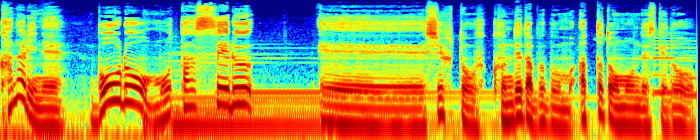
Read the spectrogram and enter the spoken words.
かなりねボールを持たせる、えー、シフトを組んでた部分もあったと思うんですけど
